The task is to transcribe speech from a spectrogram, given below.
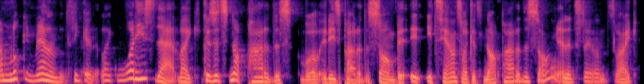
I'm looking around thinking, like, what is that? Like, because it's not part of this. Well, it is part of the song, but it, it sounds like it's not part of the song, and it sounds like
